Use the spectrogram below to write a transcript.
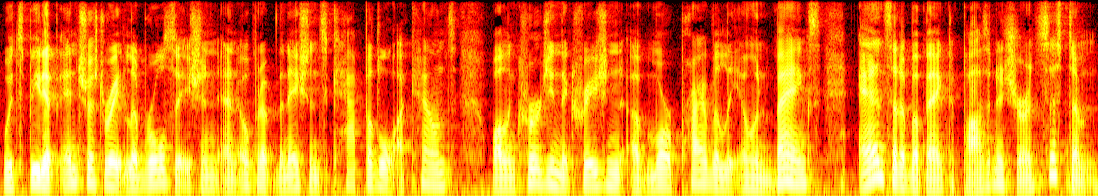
would speed up interest rate liberalization and open up the nation's capital accounts while encouraging the creation of more privately owned banks and set up a bank deposit insurance system.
